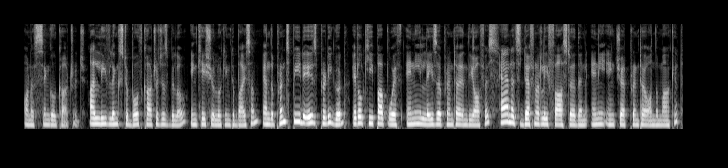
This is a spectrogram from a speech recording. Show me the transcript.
on a single cartridge. I'll leave links to both cartridges below in case you're looking to buy some. And the print speed is pretty good. It'll keep up with any laser printer in the office, and it's definitely faster than any inkjet printer on the market.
